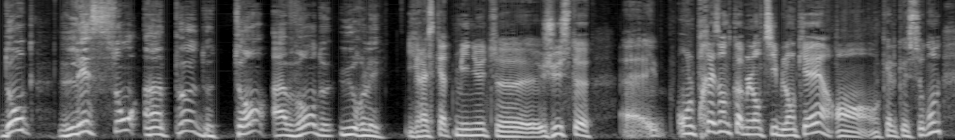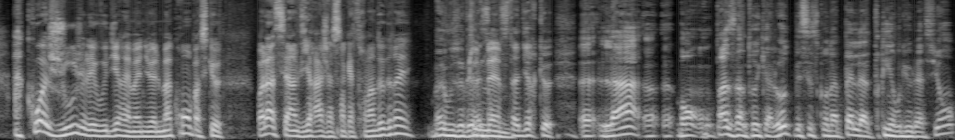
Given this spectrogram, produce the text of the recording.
donc laissons un peu de temps avant de hurler. Il reste quatre minutes. Juste, euh, on le présente comme l'anti-Blanquer en, en, quelques secondes. À quoi joue, j'allais vous dire, Emmanuel Macron? Parce que voilà, c'est un virage à 180 degrés. Ben vous avez raison. C'est-à-dire que euh, là, euh, bon, on passe d'un truc à l'autre, mais c'est ce qu'on appelle la triangulation.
